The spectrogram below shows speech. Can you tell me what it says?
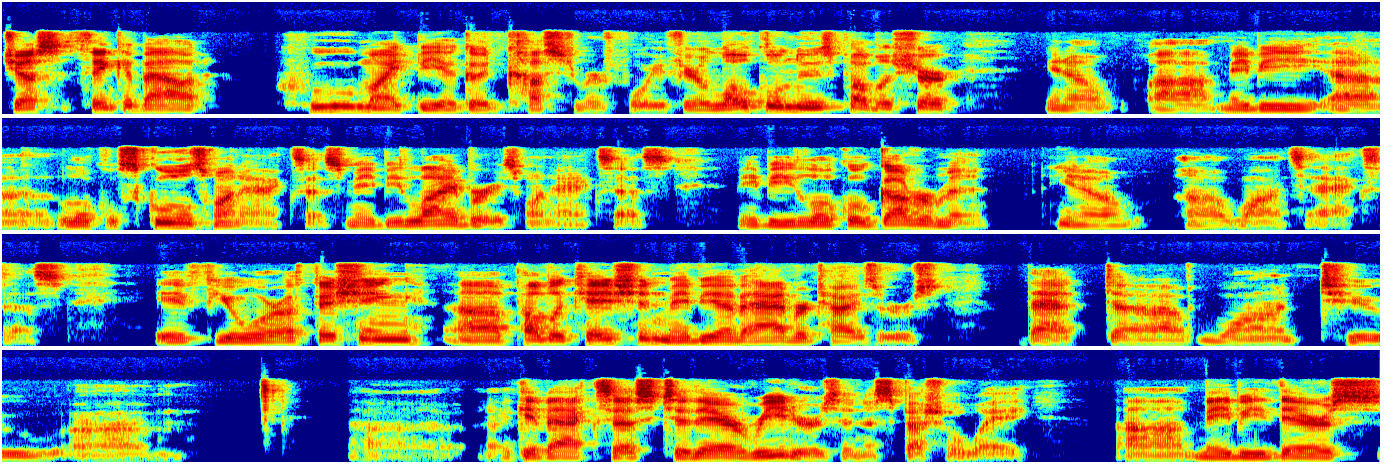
Just think about who might be a good customer for you. If you're a local news publisher, you know, uh, maybe uh, local schools want access, maybe libraries want access, maybe local government, you know, uh, wants access. If you're a fishing uh, publication, maybe you have advertisers that uh, want to um, uh, give access to their readers in a special way. Uh, maybe there's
